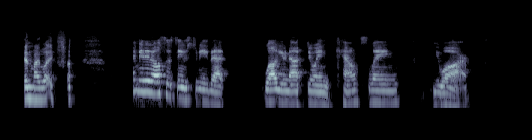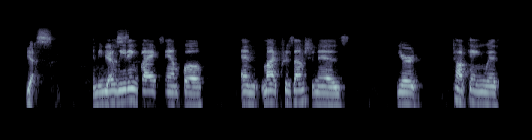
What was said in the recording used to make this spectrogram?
in my life. I mean, it also seems to me that while you're not doing counseling, you are. yes. I mean, you're leading by example. And my presumption is you're talking with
